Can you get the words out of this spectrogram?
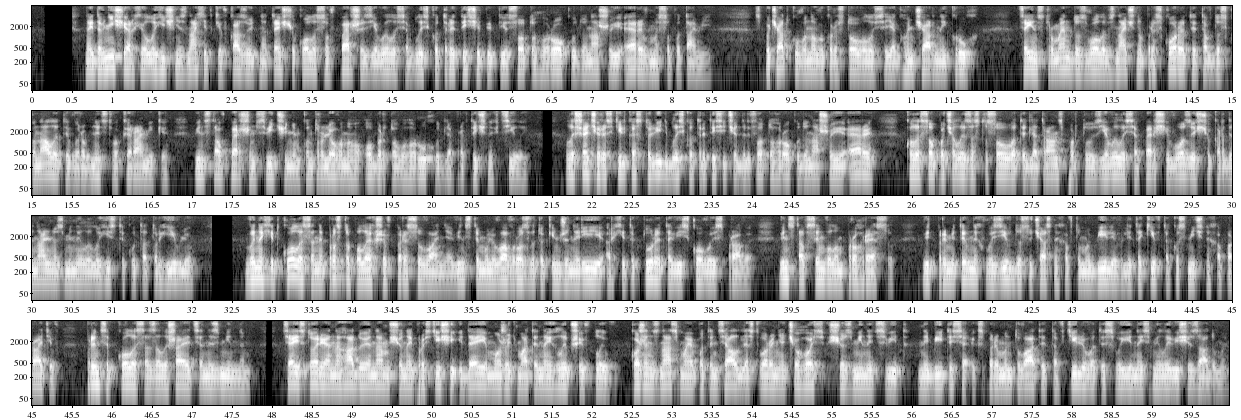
Найдавніші археологічні знахідки вказують на те, що колесо вперше з'явилося близько 3500 року до нашої ери в Месопотамії. Спочатку воно використовувалося як гончарний круг. Цей інструмент дозволив значно прискорити та вдосконалити виробництво кераміки. Він став першим свідченням контрольованого обертового руху для практичних цілей. Лише через кілька століть, близько 3900 року до нашої ери, колесо почали застосовувати для транспорту, з'явилися перші вози, що кардинально змінили логістику та торгівлю. Винахід колеса не просто полегшив пересування, він стимулював розвиток інженерії, архітектури та військової справи. Він став символом прогресу. Від примітивних возів до сучасних автомобілів, літаків та космічних апаратів принцип колеса залишається незмінним. Ця історія нагадує нам, що найпростіші ідеї можуть мати найглибший вплив. Кожен з нас має потенціал для створення чогось, що змінить світ. Не бійтеся експериментувати та втілювати свої найсміливіші задуми.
